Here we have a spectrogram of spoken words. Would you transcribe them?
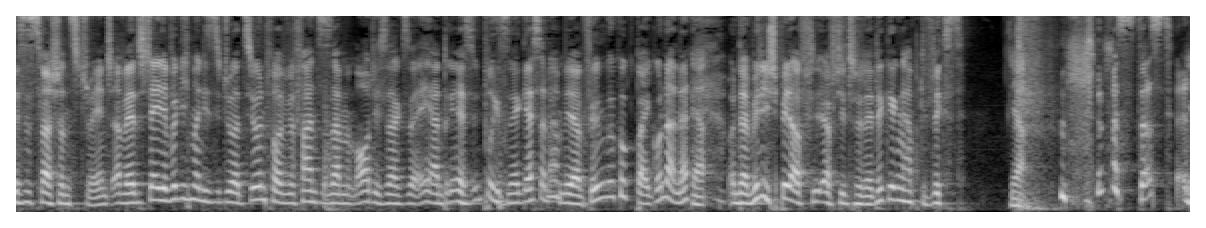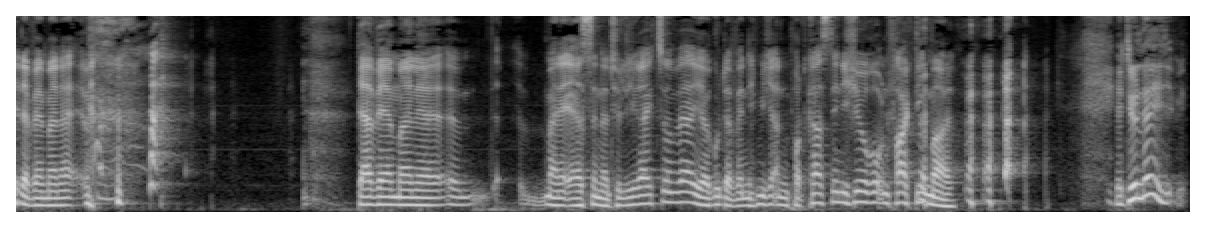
ist es zwar schon strange, aber jetzt stell dir wirklich mal die Situation vor, wir fahren zusammen im Auto, ich sag so, ey Andreas, übrigens, ne, gestern haben wir ja einen Film geguckt bei Gunnar, ne? Ja. Und dann bin ich später auf die, auf die Toilette gegangen, hab gewichst. Ja, Was ist das denn? ja da wäre meine da wäre meine ähm, meine erste natürliche Reaktion wäre, ja gut, da wende ich mich an einen Podcast, den ich höre und frag die mal. Ja, du, ne, ich,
